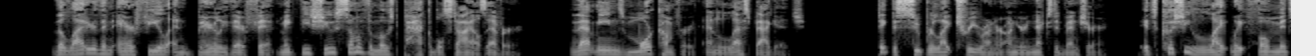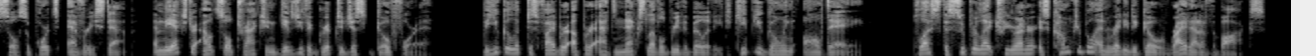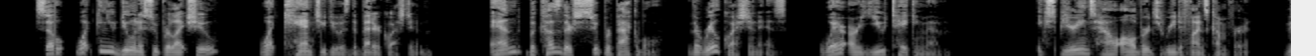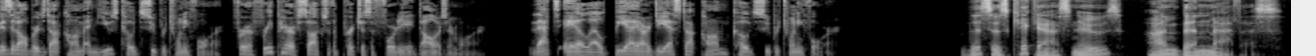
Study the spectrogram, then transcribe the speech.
The lighter than air feel and barely there fit make these shoes some of the most packable styles ever. That means more comfort and less baggage. Take the Superlight Tree Runner on your next adventure. Its cushy, lightweight foam midsole supports every step, and the extra outsole traction gives you the grip to just go for it. The eucalyptus fiber upper adds next level breathability to keep you going all day. Plus, the Superlight Tree Runner is comfortable and ready to go right out of the box. So, what can you do in a Superlight shoe? What can't you do is the better question. And because they're super packable, the real question is where are you taking them? Experience how Allbirds redefines comfort. Visit allbirds.com and use code SUPER24 for a free pair of socks with a purchase of $48 or more. That's A-L-L-B-I-R-D-S.com, code SUPER24. This is Kick Ass News. I'm Ben Mathis.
